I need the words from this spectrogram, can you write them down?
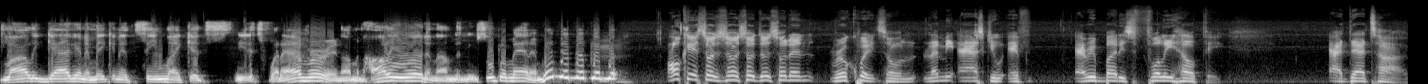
lollygagging and making it seem like it's it's whatever, and I'm in Hollywood and I'm the new Superman and blah blah blah blah. blah. Mm. Okay, so so so so then real quick, so let me ask you if everybody's fully healthy at that time,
